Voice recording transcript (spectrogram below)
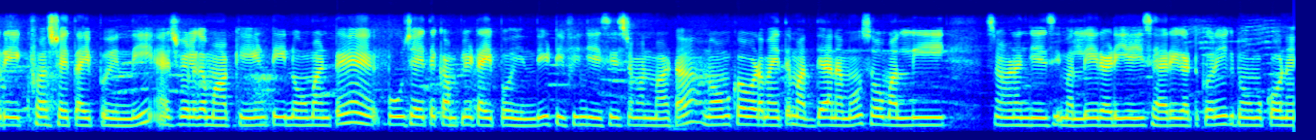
బ్రేక్ఫాస్ట్ అయితే అయిపోయింది. యాక్చువల్గా మాకేంటి నోమ్ అంటే పూజ అయితే కంప్లీట్ అయిపోయింది. టిఫిన్ చేసేసినాం అనమాట నోముకోవడం అయితే మధ్యాహ్నము. సో మళ్ళీ స్నానం చేసి మళ్ళీ రెడీ అయ్యి శారీ కట్టుకొని నోముకోనే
